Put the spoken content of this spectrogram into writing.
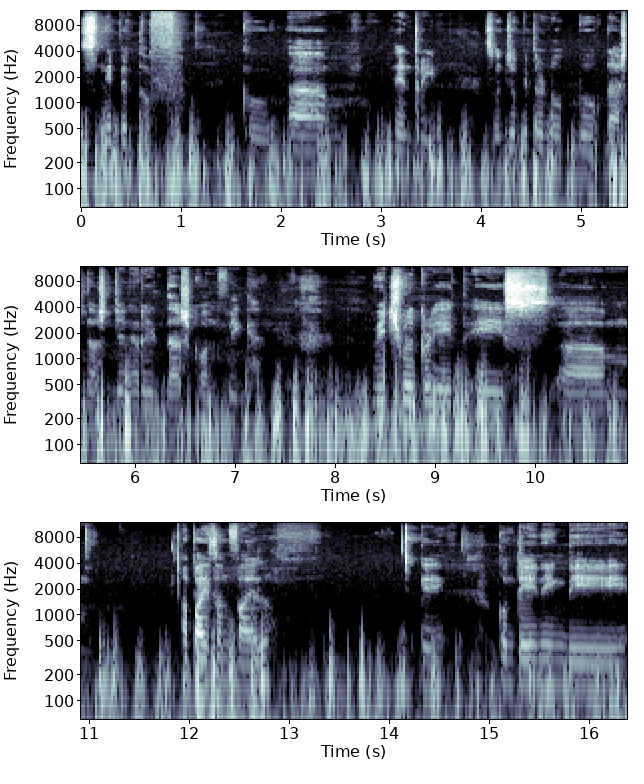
snippet of code um, entry. So, Jupyter Notebook dash dash generate dash config which will create a um, a Python file containing the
